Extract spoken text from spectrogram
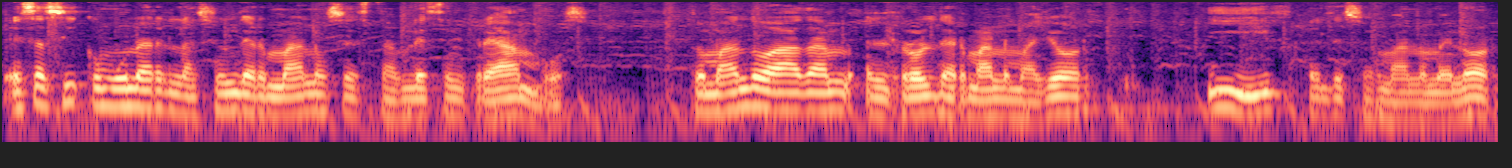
Es así como una relación de hermanos se establece entre ambos, tomando Adam el rol de hermano mayor y Eve el de su hermano menor,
